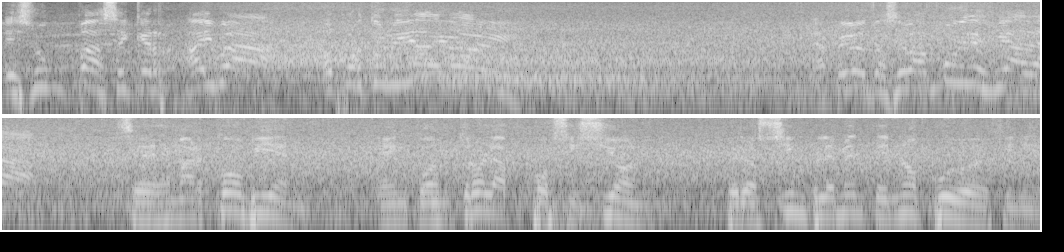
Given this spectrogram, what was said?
Es un pase que... Ahí va. Oportunidad de gol. La pelota se va muy desviada. Se desmarcó bien, encontró la posición, pero simplemente no pudo definir.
